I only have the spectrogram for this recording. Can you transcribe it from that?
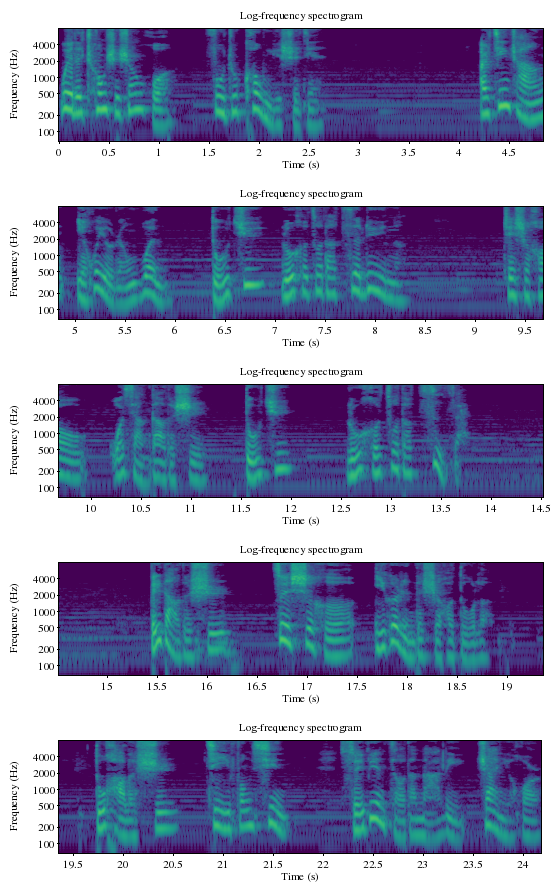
为了充实生活，付诸空余时间。而经常也会有人问。独居如何做到自律呢？这时候我想到的是，独居如何做到自在。北岛的诗最适合一个人的时候读了，读好了诗，寄一封信，随便走到哪里站一会儿，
